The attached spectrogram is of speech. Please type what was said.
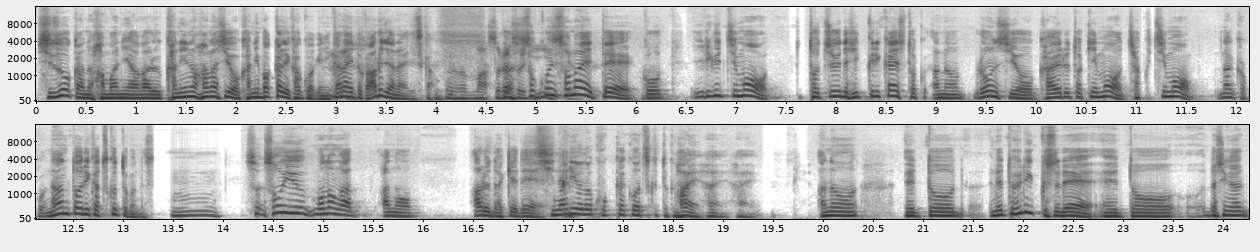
静岡の浜に上がるカニの話をカニばっかり書くわけにいかないとか あるじゃないですか。うん、まあ、それはそこに備えてこう入り口も途中でひっくり返すとあの論旨を変える時も着地もなんかこう何通りか作っておくんですうん。そそういうものがあのあるだけでシナリオの骨格を作っておく。はいはいはい。あのえっとネットフリックスでえっと私が好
